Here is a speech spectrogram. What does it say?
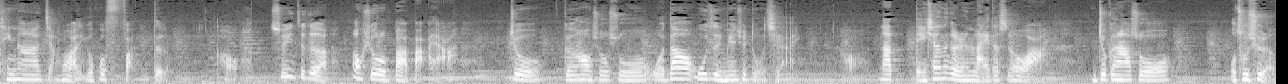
听他讲话有够烦的，好，所以这个奥修的爸爸呀就跟奥修说：“我到屋子里面去躲起来，好，那等一下那个人来的时候啊，你就跟他说我出去了。”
